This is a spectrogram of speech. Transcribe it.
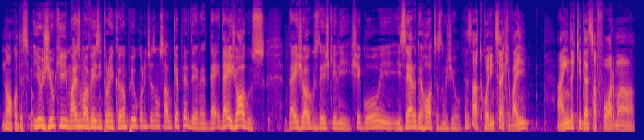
não aconteceu. E o Gil que mais uma vez entrou em campo e o Corinthians não sabe o que é perder, né? Dez jogos, dez jogos desde que ele chegou e, e zero derrotas no Gil. Exato, o Corinthians é que vai, ainda que dessa forma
